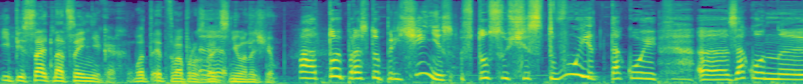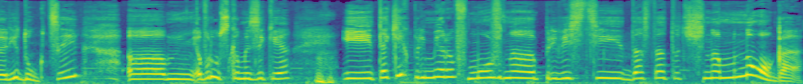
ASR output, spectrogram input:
и писать на ценниках? Вот этот вопрос, давайте с него начнем. По той простой причине, что существует такой э, закон э, редукции эм, в русском языке, и таких примеров можно привести достаточно много.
